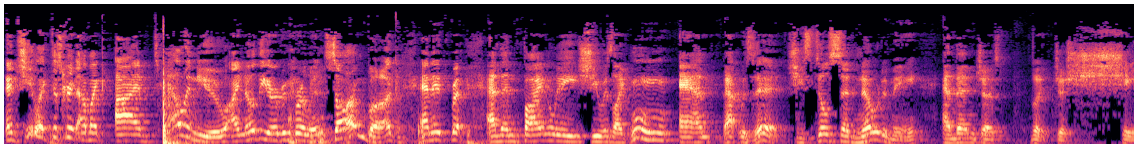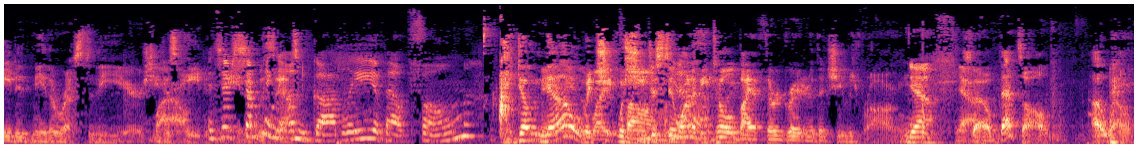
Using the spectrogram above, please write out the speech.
And she like this great. I'm like, I'm telling you, I know the Irving Berlin songbook, and it. And then finally, she was like, mm, and that was it. She still said no to me, and then just like just shaded me the rest of the year. She just hated Is there me. Something ungodly about foam? I don't Maybe know, but she, well, she just didn't want to be told by a third grader that she was wrong. Yeah. Yeah. So that's all. Oh well.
